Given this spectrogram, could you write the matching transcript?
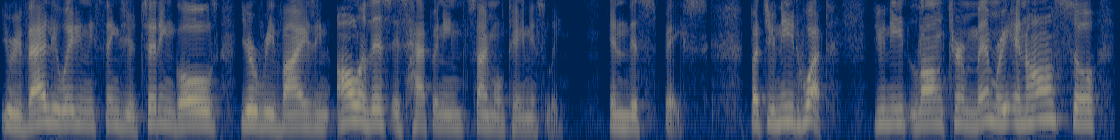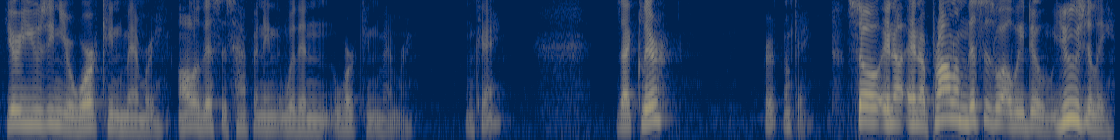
you're evaluating these things, you're setting goals, you're revising. All of this is happening simultaneously in this space. But you need what? You need long term memory, and also you're using your working memory. All of this is happening within working memory. Okay? Is that clear? Okay. So, in a, in a problem, this is what we do usually.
